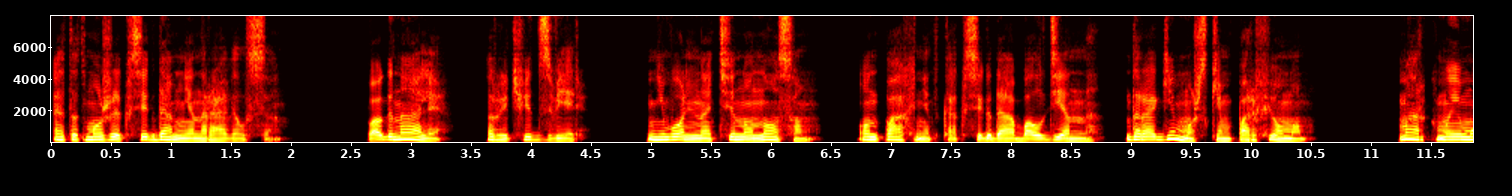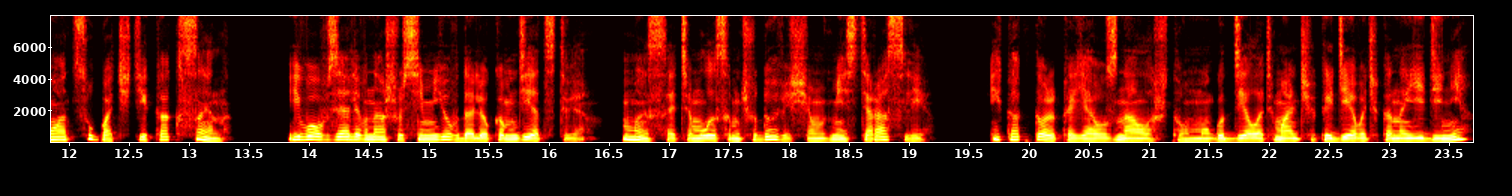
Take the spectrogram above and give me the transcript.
Этот мужик всегда мне нравился. «Погнали», — рычит зверь. Невольно тяну носом. Он пахнет, как всегда, обалденно, дорогим мужским парфюмом. Марк моему отцу почти как сын. Его взяли в нашу семью в далеком детстве. Мы с этим лысым чудовищем вместе росли. И как только я узнала, что могут делать мальчик и девочка наедине,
